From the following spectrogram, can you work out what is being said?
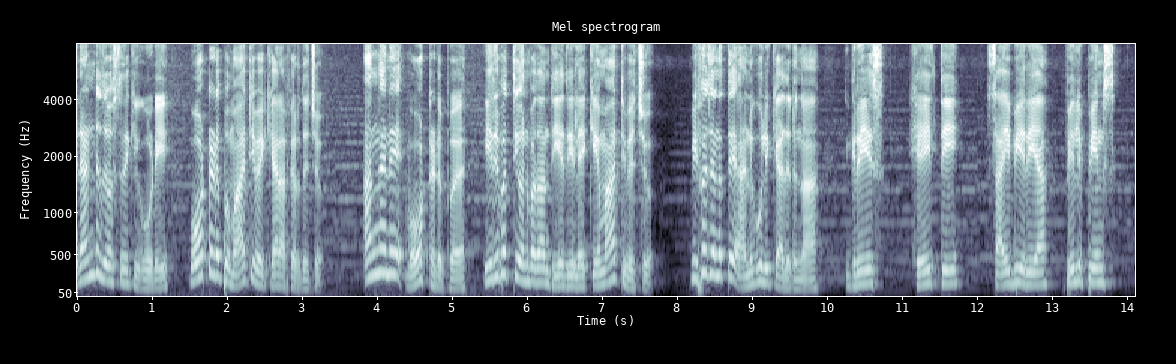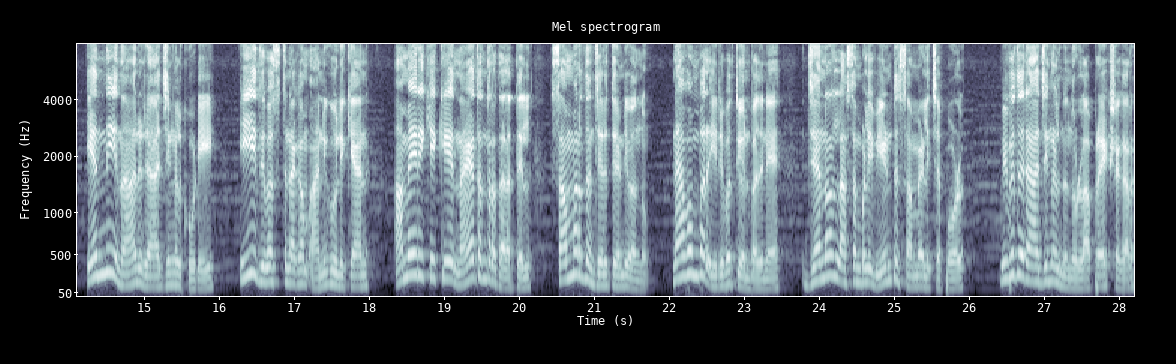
രണ്ട് ദിവസത്തേക്ക് കൂടി വോട്ടെടുപ്പ് മാറ്റിവെക്കാൻ അഭ്യർത്ഥിച്ചു. അങ്ങനെ വോട്ടെടുപ്പ് ഇരുപത്തിയൊൻപതാം തീയതിയിലേക്ക് മാറ്റിവെച്ചു. വിഭജനത്തെ അനുകൂലിക്കാതിരുന്ന ഗ്രീസ് ഹെയ്ത്തി സൈബീരിയ ഫിലിപ്പീൻസ് എന്നീ നാലു രാജ്യങ്ങൾ കൂടി ഈ ദിവസത്തിനകം അനുകൂലിക്കാൻ അമേരിക്കയ്ക്ക് നയതന്ത്ര തലത്തിൽ സമ്മർദ്ദം ചെലുത്തേണ്ടി വന്നു. നവംബർ ഇരുപത്തിയൊൻപതിന് ജനറൽ അസംബ്ലി വീണ്ടും സമ്മേളിച്ചപ്പോൾ വിവിധ രാജ്യങ്ങളിൽ നിന്നുള്ള പ്രേക്ഷകർ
